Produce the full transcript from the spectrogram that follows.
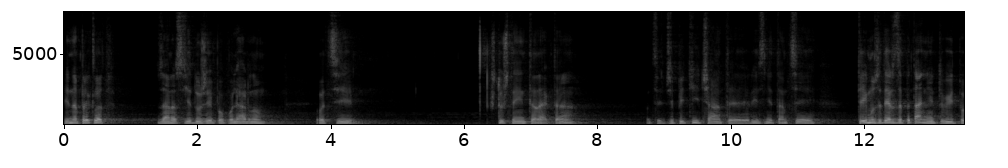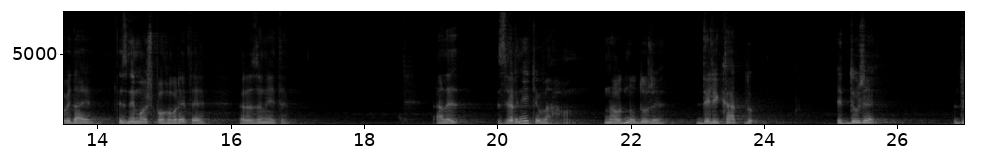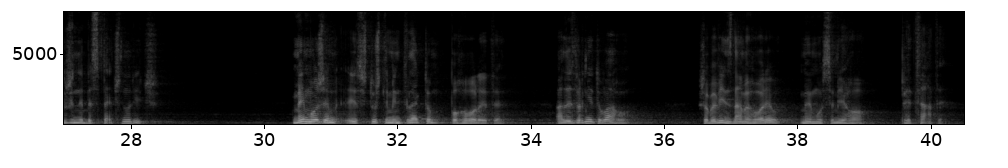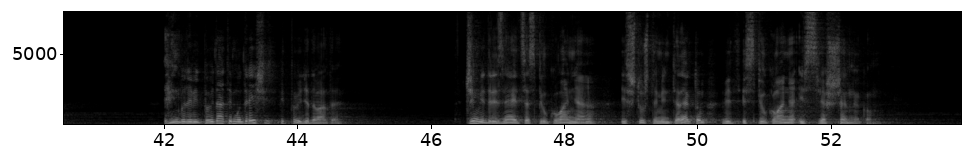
І, наприклад, зараз є дуже популярно оці штучний інтелект, а? Оці GPT-чати, різні там ці. Ти йому задаєш запитання, він тобі відповідає. Ти з ним можеш поговорити, розумієте? Але зверніть увагу на одну дуже делікатну і дуже, дуже небезпечну річ. Ми можемо із штучним інтелектом поговорити, але зверніть увагу, щоб він з нами говорив, ми мусимо його питати. І він буде відповідати мудріші відповіді давати. Чим відрізняється спілкування із штучним інтелектом від спілкування із священником?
